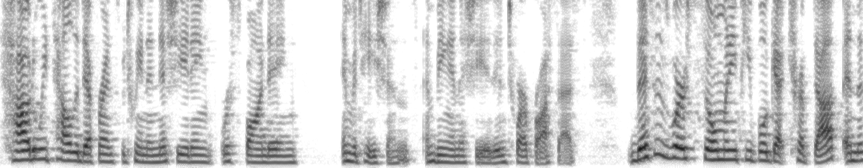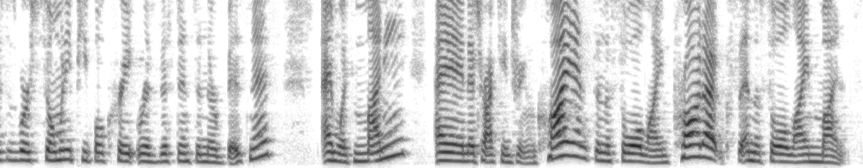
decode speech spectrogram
how do we tell the difference between initiating, responding, invitations, and being initiated into our process. This is where so many people get tripped up, and this is where so many people create resistance in their business and with money and attracting dream clients and the soul aligned products and the soul aligned months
